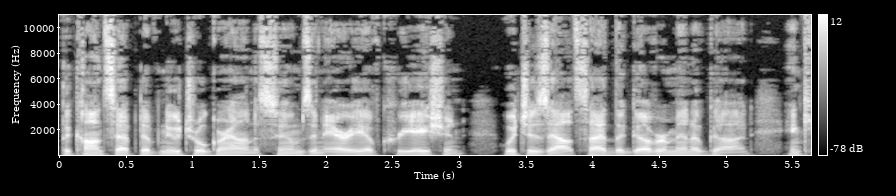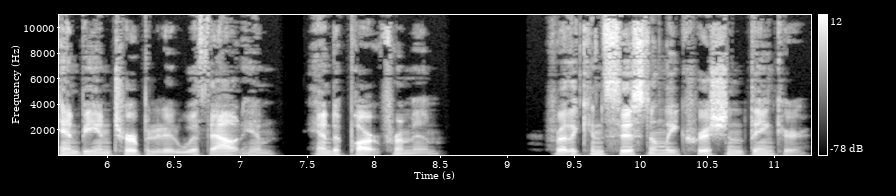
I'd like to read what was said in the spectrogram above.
The concept of neutral ground assumes an area of creation which is outside the government of God and can be interpreted without Him and apart from Him. For the consistently Christian thinker,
